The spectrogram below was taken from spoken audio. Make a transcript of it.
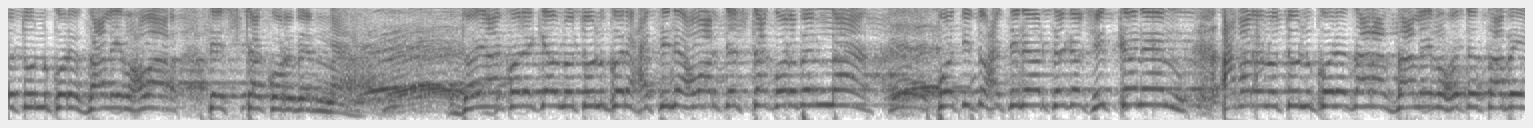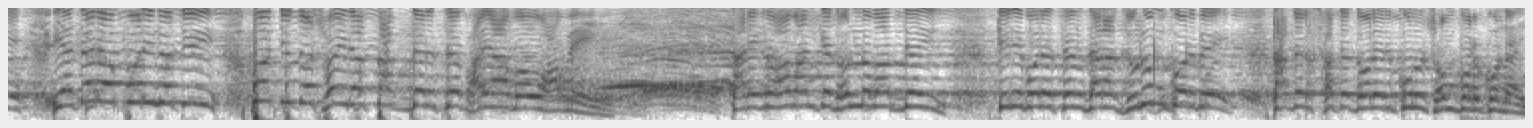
নতুন করে জালেম হওয়ার চেষ্টা করবেন না। দয়া করে কেউ নতুন করে হাসিনা হওয়ার চেষ্টা করবেন না। পতিত হাসিনার থেকে শিক্ষা নেন আবার নতুন করে যারা জালেম হতে চাবে, এদেরও পরিণতি পতিত সৈরা চাঁদের সে ভয়াবহ হবে তারেক রহমানকে ধন্যবাদ দেই তিনি বলেছেন যারা জুলুম করবে, তাদের সাথে দলের কোনো সম্পর্ক নাই।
